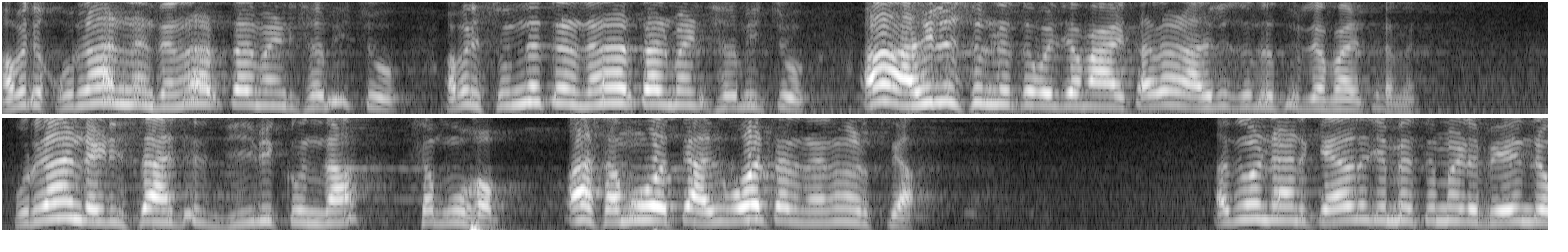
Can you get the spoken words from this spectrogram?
അവർ ഖുർആാനിനെ നിലനിർത്താൻ വേണ്ടി ശ്രമിച്ചു. അവർ സുന്നത്തിനെ നിലനിർത്താൻ വേണ്ടി ശ്രമിച്ചു. ആ അഹിലു സുന്നത്ത് ജമായത്ത് അതാണ് അഹിലു സുന്നത്തുൽ ജമാഅത്താണ് ഖുർആാന്റെ അടിസ്ഥാനത്തിൽ ജീവിക്കുന്ന സമൂഹം. ആ സമൂഹത്തെ അതുപോലെ തന്നെ നിലനിർത്തുക. അതുകൊണ്ടാണ് കേരള ജമ്യത്തുമ്മയുടെ പേരിന്റെ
